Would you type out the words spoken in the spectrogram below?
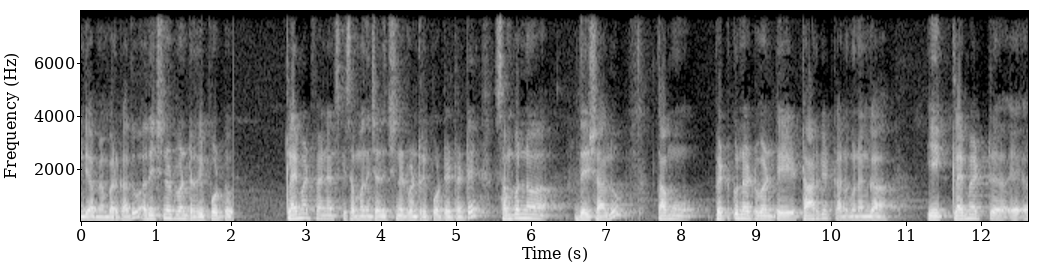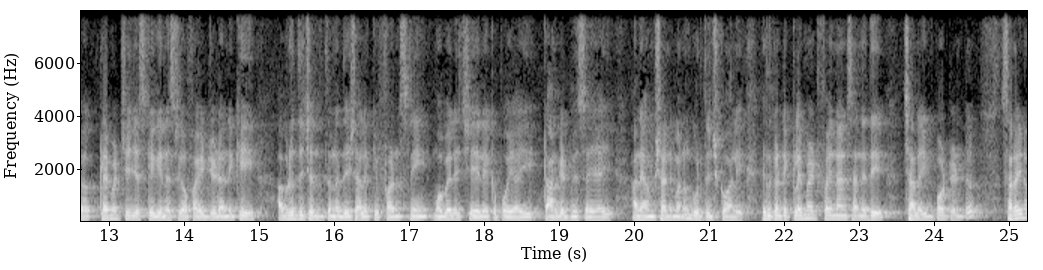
ఇండియా మెంబర్ కాదు. అది ఇచ్చినటువంటి రిపోర్టు క్లైమేట్ ఫైనాన్స్కి సంబంధించి అది ఇచ్చినటువంటి రిపోర్ట్ ఏంటంటే సంపన్న దేశాలు తాము పెట్టుకున్నటువంటి టార్గెట్కి అనుగుణంగా ఈ క్లైమేట్ క్లైమేట్ చేంజెస్కి ఎగెనెస్ట్గా ఫైట్ చేయడానికి అభివృద్ధి చెందుతున్న దేశాలకి ఫండ్స్ని మొబైలైజ్ చేయలేకపోయాయి టార్గెట్ మిస్ అయ్యాయి అనే అంశాన్ని మనం గుర్తుంచుకోవాలి. ఎందుకంటే క్లైమేట్ ఫైనాన్స్ అనేది చాలా ఇంపార్టెంట్ సరైన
